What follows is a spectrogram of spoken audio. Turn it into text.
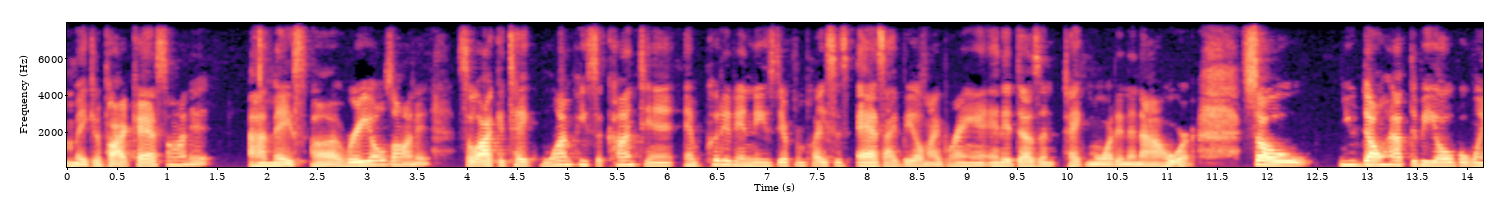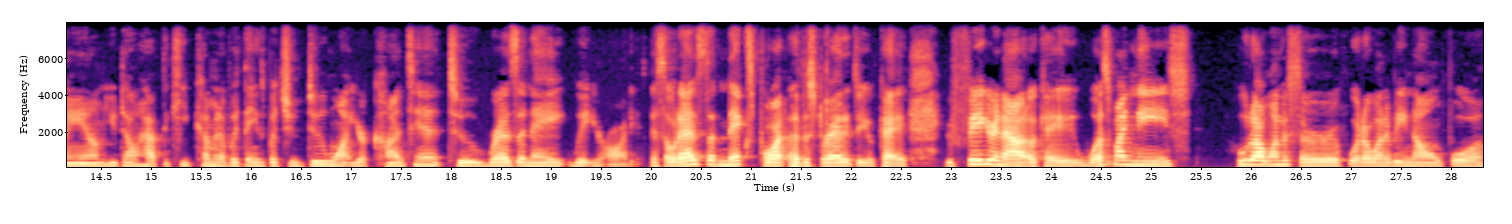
making a podcast on it. I made uh, reels on it. So I could take one piece of content and put it in these different places as I build my brand. And it doesn't take more than an hour. So you don't have to be overwhelmed. You don't have to keep coming up with things, but you do want your content to resonate with your audience. And so that's the next part of the strategy. Okay. You're figuring out, okay, what's my niche? Who do I want to serve? What do I want to be known for?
